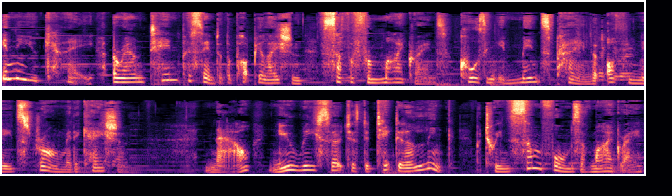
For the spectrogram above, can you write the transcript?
In the UK, around 10% of the population suffer from migraines, causing immense pain that often needs strong medication. Now, new research has detected a link between some forms of migraine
